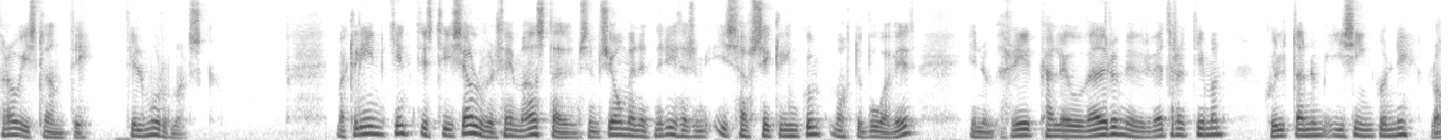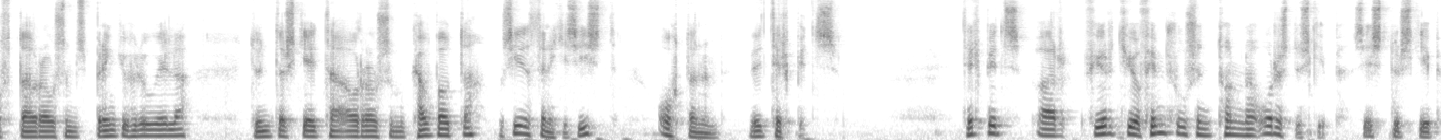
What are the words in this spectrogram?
frá Íslandi til Múrmansk. MacLean kynntist í sjálfur þeim aðstæðum sem sjómennir í þessum íshafsiklingum máttu búa við, innum hrikalegu veðrum yfir vetrartíman, kuldanum ísingunni, loftárásum sprengjuflugveila, dundarskeita árásum kafbáta og síðast en ekki síst óttanum við Tirpitz. Tirpitz var 45.000 tonna orustuskip, sýsturskip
